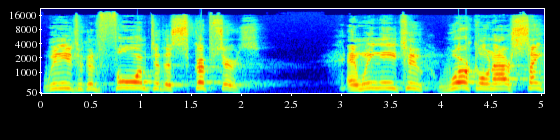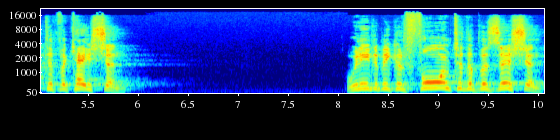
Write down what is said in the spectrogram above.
We need to conform to the scriptures and we need to work on our sanctification. We need to be conformed to the position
